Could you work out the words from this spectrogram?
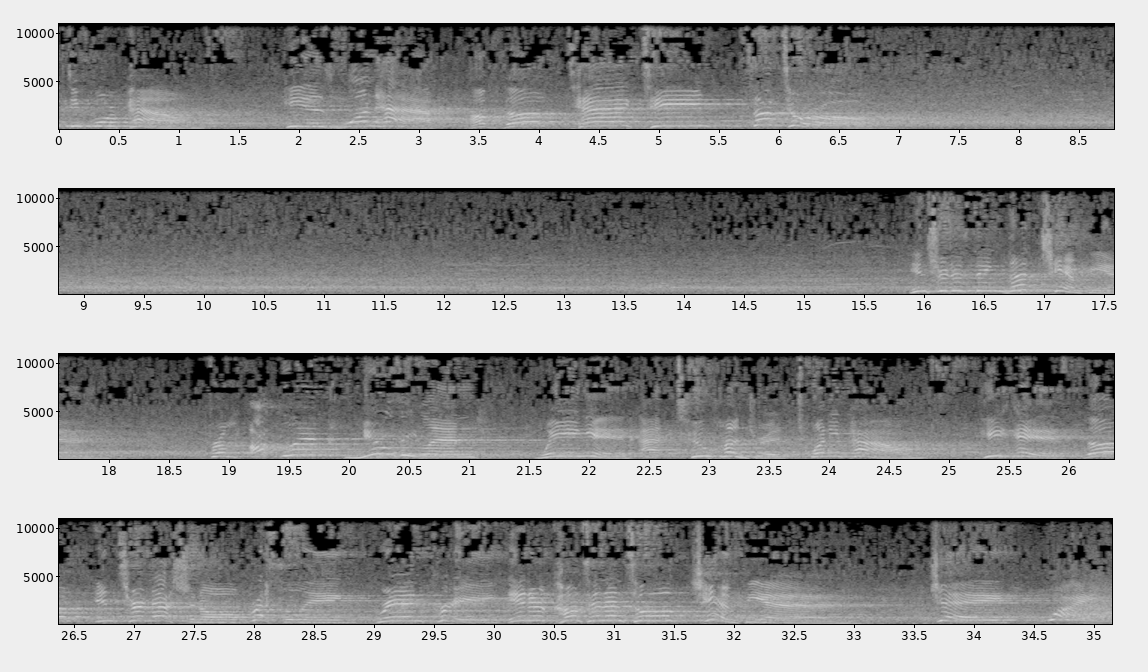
254 pounds. He is one half of the Tag Team Saturo. Introducing the champion from Auckland, New Zealand, weighing in at 220 pounds, he is the International Wrestling Grand Prix Intercontinental Champion, Jay White.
